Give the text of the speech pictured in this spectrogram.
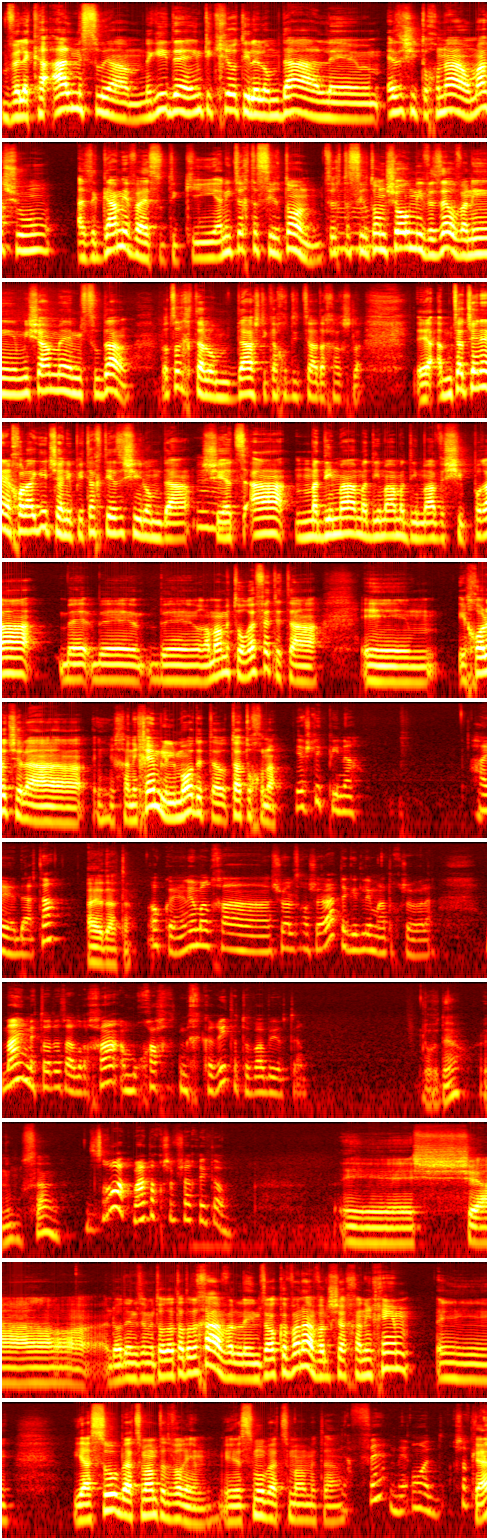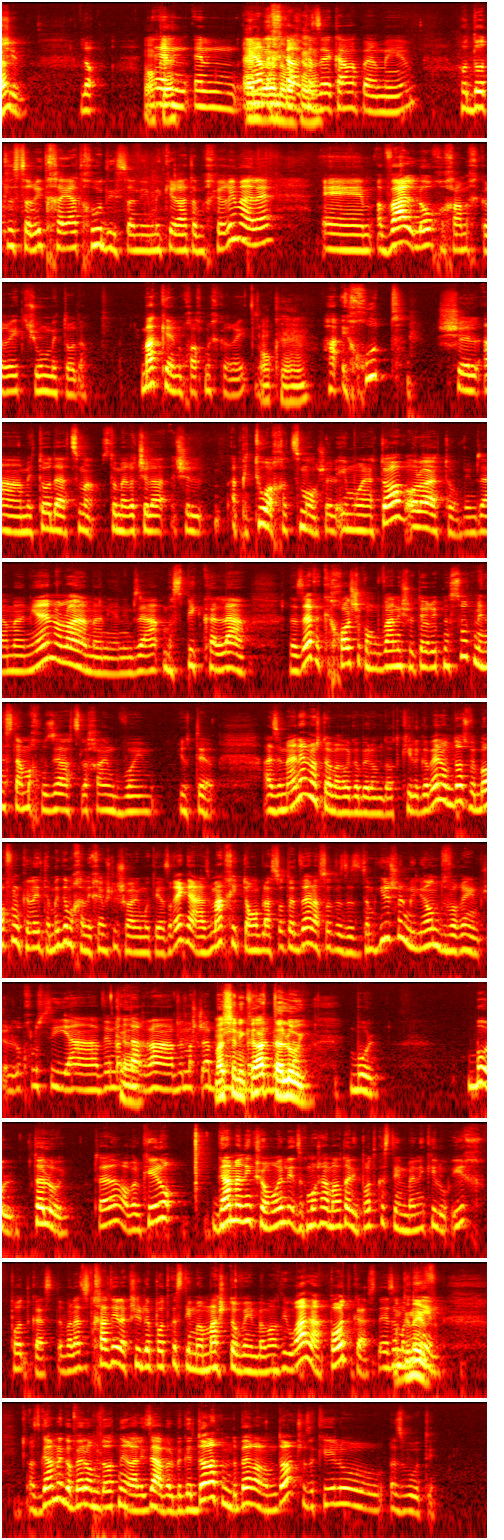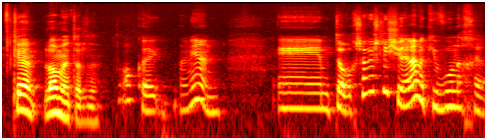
ולקהל מסוים, נגיד אה, אם תקחי אותי ללומדה על איזושהי תוכנה או משהו, אז זה גם יבאס אותי, כי אני צריך את הסרטון, צריך את הסרטון show me וזהו, ואני משם אה, מסודר. לא צריך את הלומדה שתיקח אותי צעד אחר שלה. אה, מצד שני, אני יכול להגיד שאני פיתחתי איזושהי לומדה שיצאה מדהימה, מדהימה, מדהימה, ושיפרה ברמה מטורפת את היכולת של החניכים ללמוד את אותה תוכנה. יש לי פינה. הידעת? הידעת. אוקיי, אני אומרת לך, שואלת אותך שאלה, תגיד לי מה אתה חושב עליה. מהי מתודת ההדרכה המוכחת מחקרית הטובה ביותר? לא יודע, אין לי מושג. זרוק, מה אתה חושב שהכי טוב? אה, שה... לא יודע אם זה מתודת הדרכה, אבל אם זו הכוונה, אבל שהחניכים אה, יעשו בעצמם את הדברים, יישמו בעצמם את ה... יפה מאוד. עכשיו כן? תקשיב. לא. אוקיי. אין, אין, אין- היה אין מחקר כזה. כזה כמה פעמים. הודות לשרית חייט חודיס, אני מכירה את המחקרים האלה, אמ, אבל לא הוכחה מחקרית שום מתודה. מה כן הוכח מחקרית? אוקיי. האיכות של המתודה עצמה. זאת אומרת, של, ה, של הפיתוח עצמו, של אם הוא היה טוב או לא היה טוב, אם זה היה מעניין או לא היה מעניין, אם זה היה מספיק קלה לזה, וככל שכמובן יש יותר התנסות, מן הסתם אחוזי ההצלחה הם גבוהים יותר. אז זה מעניין מה שאתה אומר לגבי לומדות, כי לגבי לומדות, ובאופן כללי, תמיד גם החניכים שלי שואלים אותי, אז רגע, אז מה הכי טוב לעשות את זה, לעשות את זה? זה תמהיל של מיליון דברים, של אוכלוסייה, ומטרה, ומשאבים. מה שנקרא. תלוי. בול. בול, תלוי, בסדר? אבל כאילו, גם אני כשאומרים לי, זה כמו שאמרת לי פודקאסטים, ואני כאילו, איך פודקאסט, אבל אז התחלתי להקשיב לפודקאסטים ממש טובים, ואמרתי, וואלה, פודקאסט, איזה מגניב. מגניב. אז גם לגבי לומדות נראה לי זה, אבל בגדול אתה מדבר על לומדות, שזה כאילו, עזבו אותי. כן, לא מת על זה. אוקיי, מעניין. אמ, טוב, עכשיו יש לי שאלה מכיוון אחר.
